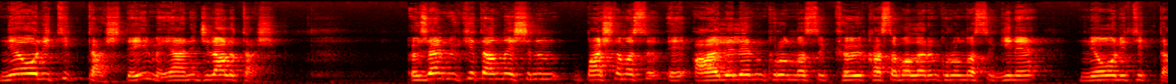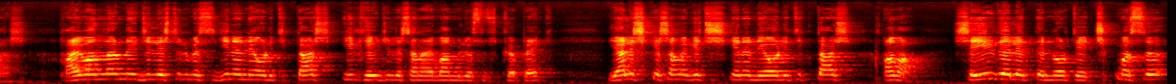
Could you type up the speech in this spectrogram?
Neolitik taş değil mi? Yani cilalı taş. Özel mülkiyet anlayışının başlaması, e, ailelerin kurulması, köy, kasabaların kurulması yine Neolitik taş. Hayvanların evcilleştirilmesi yine Neolitik taş. İlk evcilleşen hayvan biliyorsunuz köpek. Yerleşik yaşama geçiş yine Neolitik taş. Ama şehir devletlerinin ortaya çıkması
